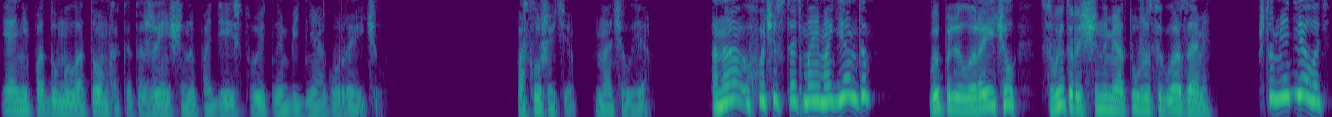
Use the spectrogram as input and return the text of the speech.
Я не подумал о том, как эта женщина подействует на беднягу Рэйчел. «Послушайте», — начал я. «Она хочет стать моим агентом?» — выпалила Рэйчел с вытаращенными от ужаса глазами. «Что мне делать?»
